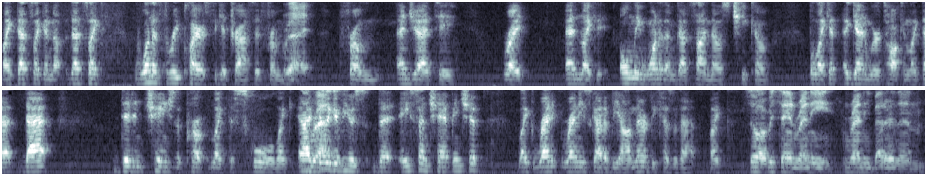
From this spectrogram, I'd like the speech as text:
Like that's like a that's like one of three players to get drafted from Right. from NJIT, right? And like only one of them got signed. That was Chico. But like again, we were talking like that. That didn't change the pro like the school. Like I feel like if you the ASUN championship, like Ren, Rennie's got to be on there because of that. Like So are we saying Rennie Rennie better than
